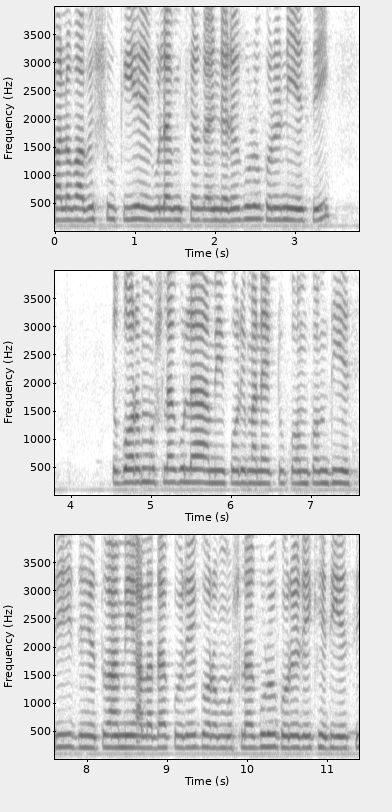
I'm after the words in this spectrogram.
ভালোভাবে শুকিয়ে এগুলা মিক্সার গ্রাইন্ডারে গুঁড়ো করে নিয়েছি। তো গরম মশলাগুলা আমি পরিমাণে একটু কম কম দিয়েছি, যেহেতু আমি আলাদা করে গরম মশলা গুঁড়ো করে রেখে দিয়েছি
